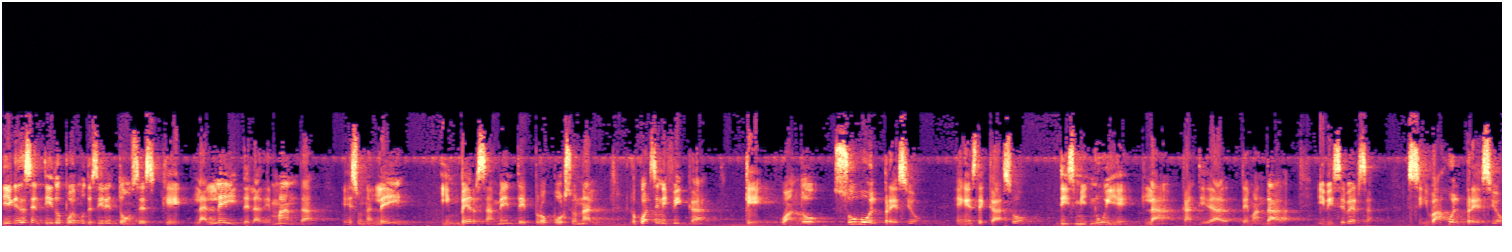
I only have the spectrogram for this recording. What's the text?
Y en ese sentido podemos decir entonces que la ley de la demanda es una ley inversamente proporcional, lo cual significa que cuando subo el precio, en este caso disminuye la cantidad demandada y viceversa. Si bajo el precio,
